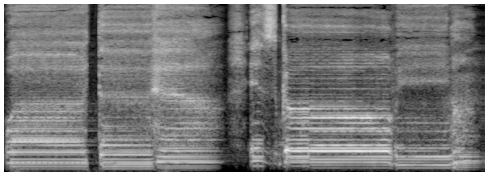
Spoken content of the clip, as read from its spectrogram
What the hell is going on?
